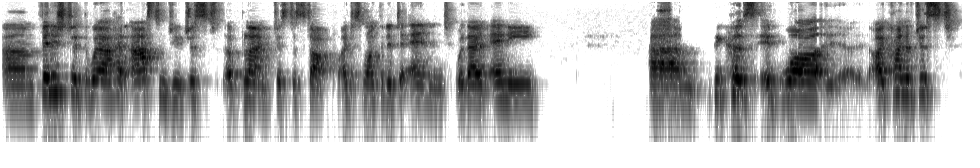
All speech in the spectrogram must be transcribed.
um, finished it the way I had asked him to, just a blank, just to stop. I just wanted it to end without any. Um, because it was, I kind of just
